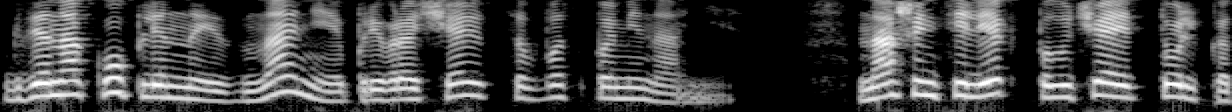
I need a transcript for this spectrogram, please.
где накопленные знания превращаются в воспоминания. Наш интеллект получает только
